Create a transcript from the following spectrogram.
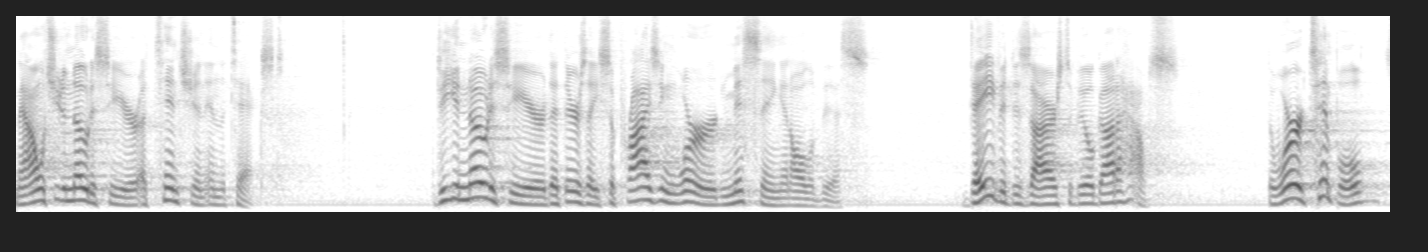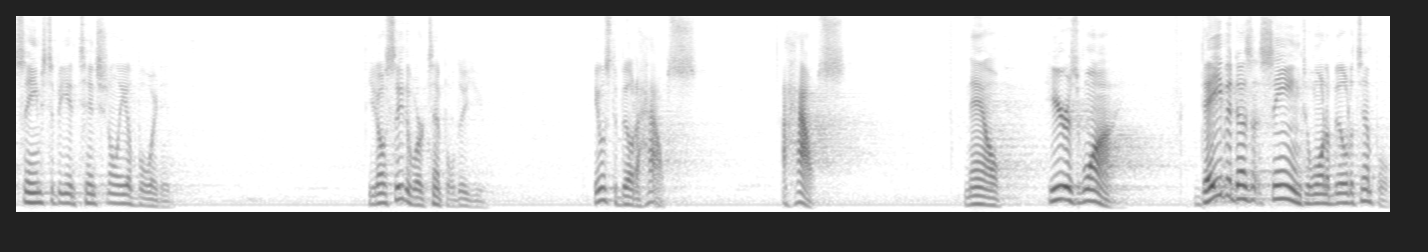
Now, I want you to notice here a tension in the text. Do you notice here that there's a surprising word missing in all of this? David desires to build God a house. The word temple seems to be intentionally avoided. You don't see the word temple, do you? He wants to build a house. A house. Now, here's why David doesn't seem to want to build a temple,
